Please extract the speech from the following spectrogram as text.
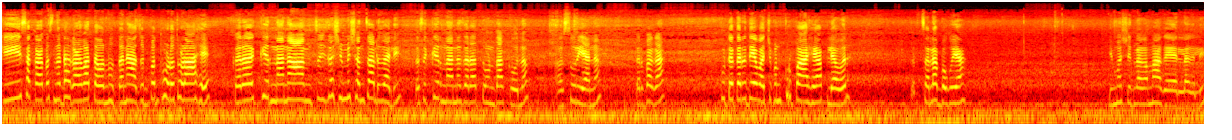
की सकाळपासून ढगाळ वातावरण होतं आणि अजून पण थोडं थोडं आहे. कारण किरणानं आमची जशी मिशन चालू झाली तसं किरणानं जरा तोंड दाखवलं सूर्यानं. तर बघा कुठंतरी देवाची पण कृपा आहे आपल्यावर. तर चला बघूया. ही मशीन बघा मागे यायला लागली.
